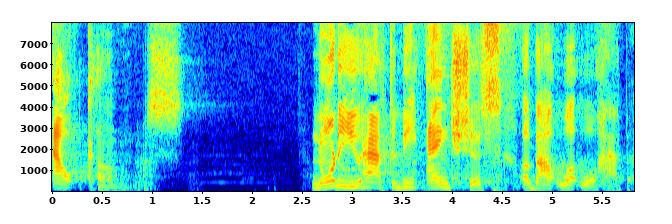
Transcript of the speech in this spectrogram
outcomes, nor do you have to be anxious about what will happen.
